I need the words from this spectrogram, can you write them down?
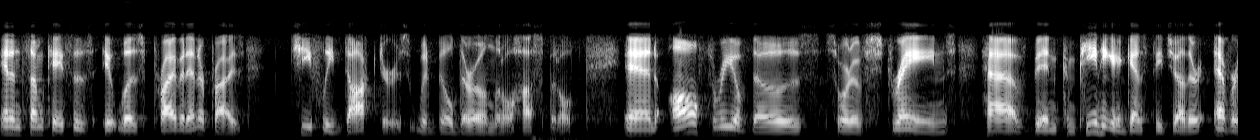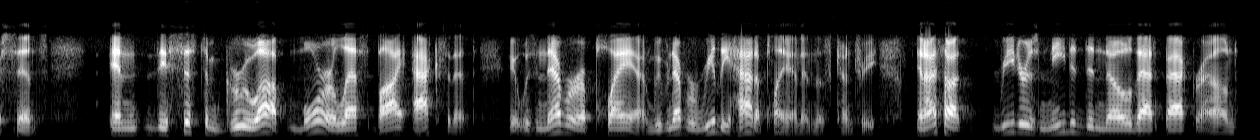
And in some cases, it was private enterprise. Chiefly doctors would build their own little hospital. And all three of those sort of strains have been competing against each other ever since. And the system grew up more or less by accident. It was never a plan. We've never really had a plan in this country. And I thought readers needed to know that background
